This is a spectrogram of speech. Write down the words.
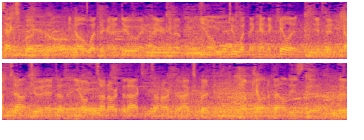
textbook. You know what they're going to do, and they're going to you know do what they can to kill it if it comes down to it. It doesn't you know if it's unorthodox, it's unorthodox, but you know killing a penalty is the the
